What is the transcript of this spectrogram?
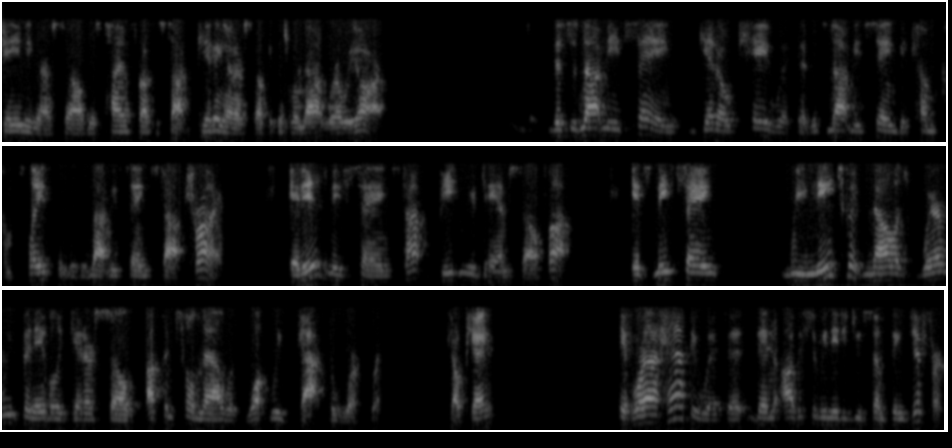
shaming ourselves. It's time for us to stop getting on ourselves because we're not where we are. This is not me saying get okay with it. It's not me saying become complacent. This is not me saying stop trying. It is me saying stop beating your damn self up. It's me saying we need to acknowledge where we've been able to get ourselves up until now with what we've got to work with. Okay? If we're not happy with it, then obviously we need to do something different.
